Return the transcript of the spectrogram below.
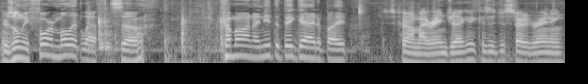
There's only four mullet left, so come on, I need the big guy to bite. Just put on my rain jacket because it just started raining.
